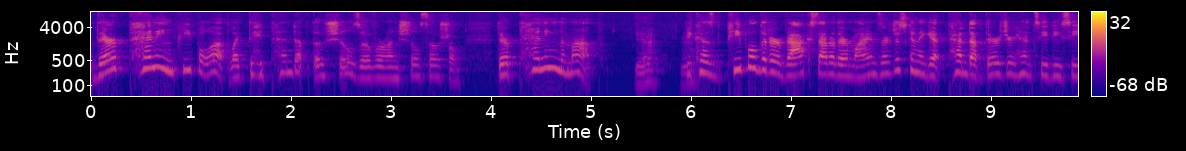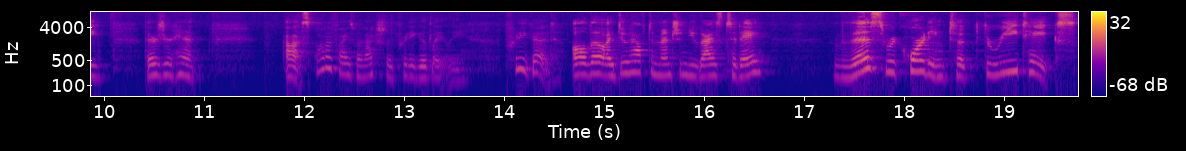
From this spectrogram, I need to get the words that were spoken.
They're penning people up like they penned up those shills over on Shill Social. They're penning them up yeah. Because people that are vaxxed out of their minds, they're just going to get penned up. There's your hint, CDC. There's your hint. Uh, Spotify's been actually pretty good lately. Pretty good. Although I do have to mention you guys today, this recording took three takes.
